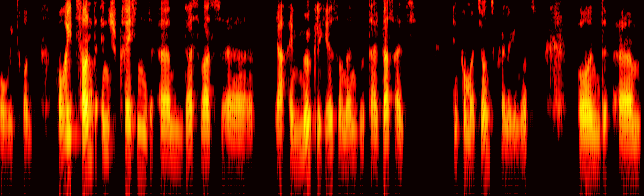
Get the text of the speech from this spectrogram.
Horizont, Horizont entsprechend ähm, das, was äh, ja, einem möglich ist und dann wird halt das als Informationsquelle genutzt. Und ähm,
